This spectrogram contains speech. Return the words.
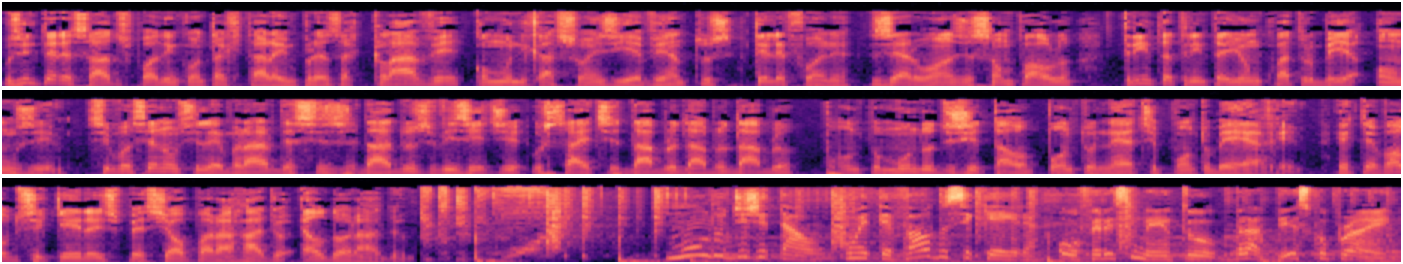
Os interessados podem contactar a empresa Clave Comunicações e Eventos, telefone 011 São Paulo 3031 4611. Se você não se lembrar desses dados, visite o site www.mundodigital.net.br. Etevaldo Siqueira, especial para a Rádio Eldorado. Mundo Digital com Etevaldo Siqueira. Oferecimento Bradesco Prime.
